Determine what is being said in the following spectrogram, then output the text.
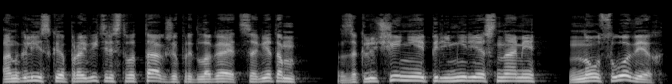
Английское правительство также предлагает Советам заключение перемирия с нами на условиях,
